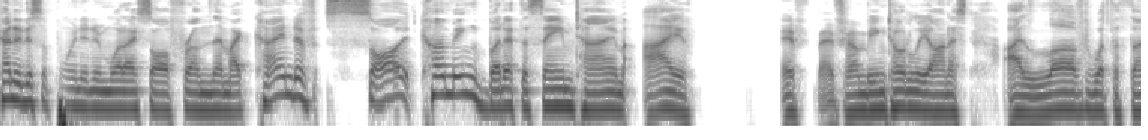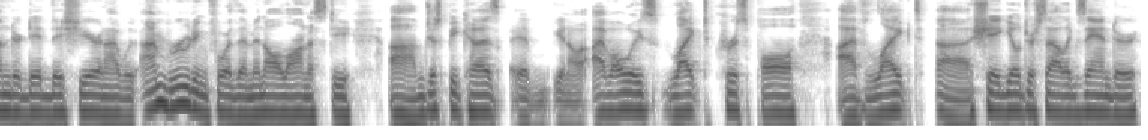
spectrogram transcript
kind of disappointed in what I saw from them. I kind of saw it coming, but at the same time, I if if I'm being totally honest, I loved what the Thunder did this year, and I was I'm rooting for them in all honesty, um, just because uh, you know I've always liked Chris Paul, I've liked uh, Shai Gilgeous-Alexander,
